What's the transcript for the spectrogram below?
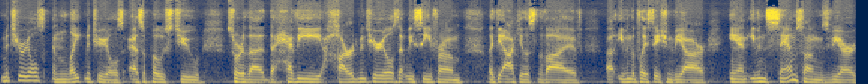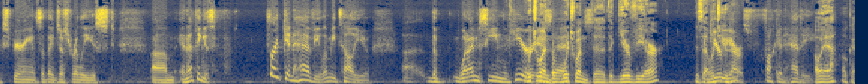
materials and light materials as opposed to sort of the the heavy hard materials that we see from like the Oculus the Vive uh, even the PlayStation VR and even Samsung's VR experience that they just released um, and that thing is freaking heavy let me tell you uh, the what I'm seeing here Which one? that Which one? The the Gear VR? Is that what you? VR is fucking heavy Oh yeah. Okay.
